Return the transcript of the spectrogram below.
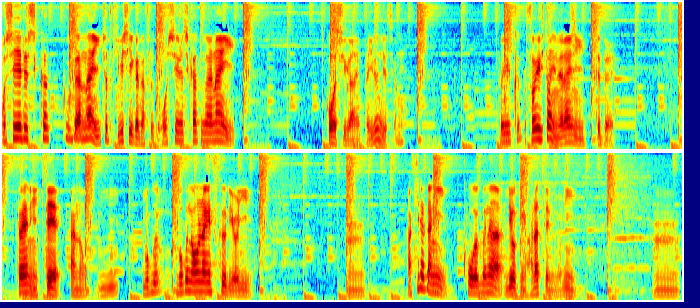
教える資格がないちょっと厳しい言い方すると教える資格がない講師がやっぱいるんですよね。そういうそういう人に習いに行ってて習いに行ってあの僕僕のオンラインスクールよりうん明らかに高額な料金を払ってるのにうん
